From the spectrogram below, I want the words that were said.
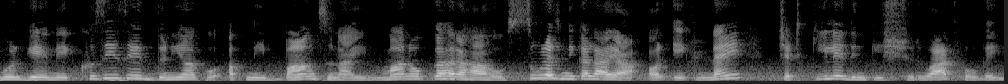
मुर्गे ने खुशी से दुनिया को अपनी बांग सुनाई। मानो कह रहा हो, सूरज निकल आया और एक नए चटकीले दिन की शुरुआत हो गई।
